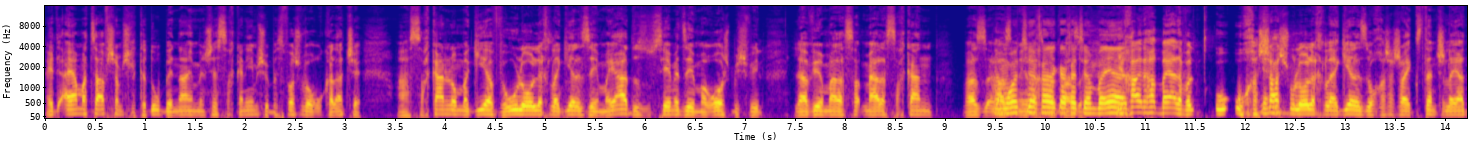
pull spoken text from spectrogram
היה מצב שם של כדור ביניים בין שני שחקנים, שבסופו של דבר הוא קלט שהשחקן לא מגיע והוא לא הולך להגיע לזה עם היד, אז הוא סיים את זה עם הראש בשביל להעביר מעל, הש... מעל השחקן. ואז למרות נתן לקחת. שם ביד. יכל לקחת ביד, אבל הוא, הוא חשש כן. שהוא לא הולך להגיע לזה, הוא חשש שה extent של היד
